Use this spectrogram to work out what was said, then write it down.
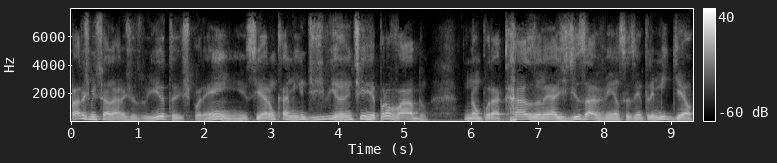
Para os missionários jesuítas, porém, esse era um caminho desviante e reprovado. Não por acaso, né, as desavenças entre Miguel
